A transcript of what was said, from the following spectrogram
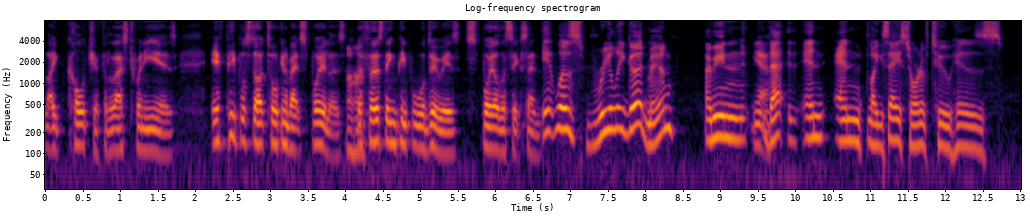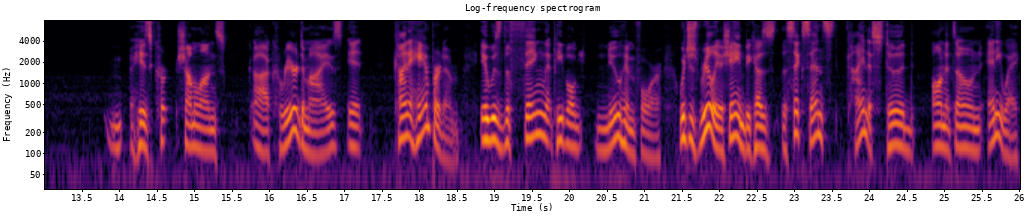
like culture for the last twenty years. If people start talking about spoilers, uh-huh. the first thing people will do is spoil the Sixth Sense. It was really good, man. I mean, yeah, that and and like you say, sort of to his his Shyamalan's uh, career demise, it kind of hampered him. It was the thing that people knew him for, which is really a shame because The Sixth Sense kind of stood on its own anyway.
